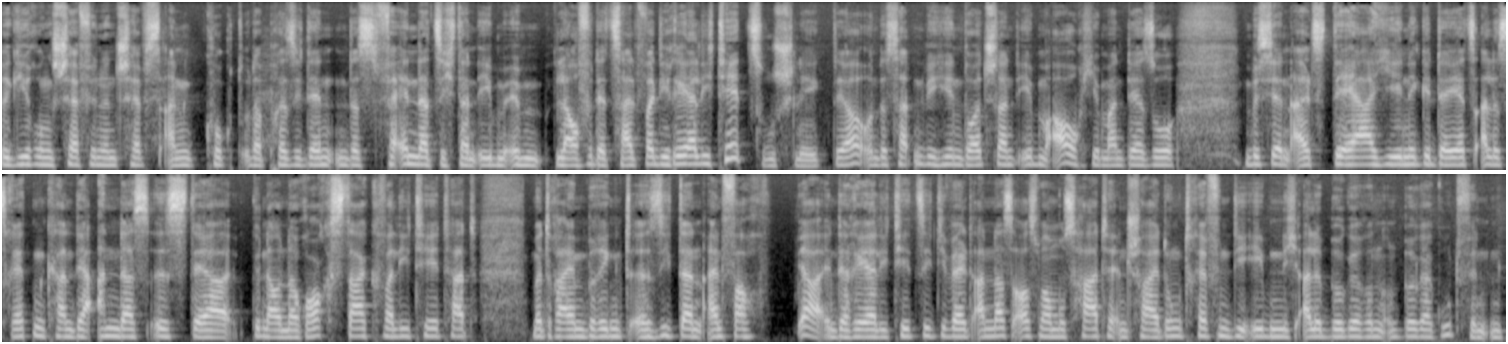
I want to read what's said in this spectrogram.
Regierungschefinnen, Chefs anguckt oder Präsidenten, das verändert sich dann eben im Laufe der Zeit, weil die Realität zuschlägt, ja. Und das hatten wir hier in Deutschland eben auch. Jemand, der so ein bisschen als derjenige, der jetzt alles retten kann, der anders ist, der genau eine Rockstar-Qualität hat, mit reinbringt, äh, sieht dann einfach ja, in der Realität sieht die Welt anders aus. Man muss harte Entscheidungen treffen, die eben nicht alle Bürgerinnen und Bürger gut finden.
